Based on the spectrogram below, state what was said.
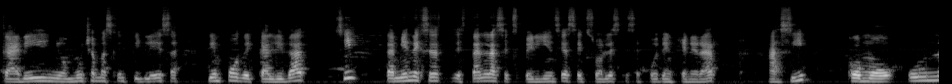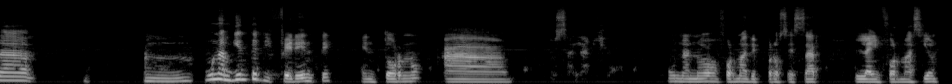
cariño, mucha más gentileza, tiempo de calidad. Sí, también están las experiencias sexuales que se pueden generar, así como una, mm, un ambiente diferente en torno a una nueva forma de procesar la información.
